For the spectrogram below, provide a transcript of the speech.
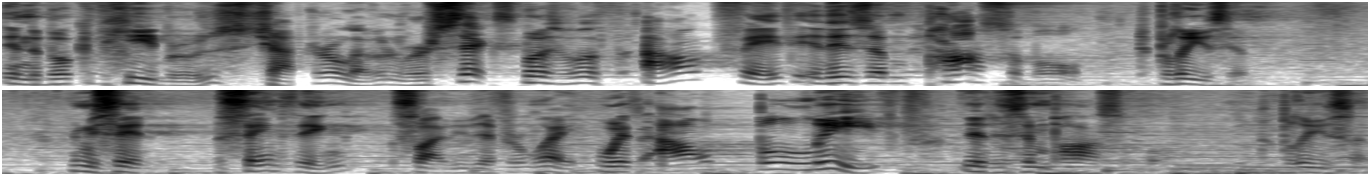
in the book of Hebrews, chapter 11, verse 6. But without faith, it is impossible to please him. Let me say it, the same thing, slightly different way. Without belief, it is impossible to please Him.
